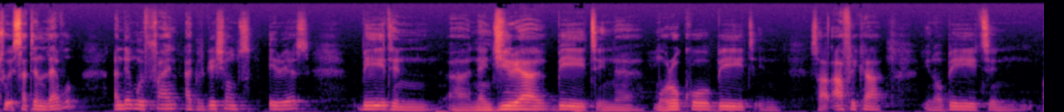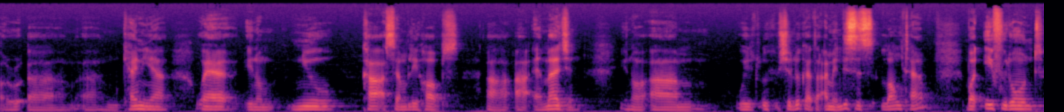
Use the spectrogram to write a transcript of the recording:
to a certain level and then we find aggregation areas, be it in uh, Nigeria, be it in uh, Morocco, be it in South Africa, you know, be it in uh, um, Kenya, where you know new car assembly hubs are, are emerging. You know, um, we, we, should look at that. I mean, this is long term, but if we don't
